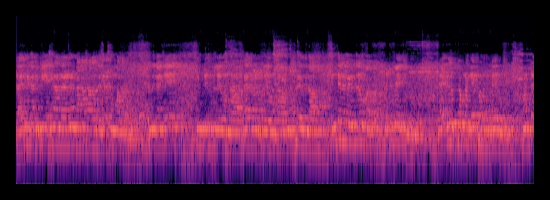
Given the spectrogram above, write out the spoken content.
టైర్ మెకానిక్ చేసినారని నాకు చాలా దగ్గర సంబంధం ఎందుకంటే ఇంపిల్ ప్లే ఉందా టైర్ ప్లే ఉందా ఉందా ఇంతనే మేము ఇద్దరం పెట్టిపోయింది టైర్ చూసినప్పుడు నాకు పేరు అంటే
